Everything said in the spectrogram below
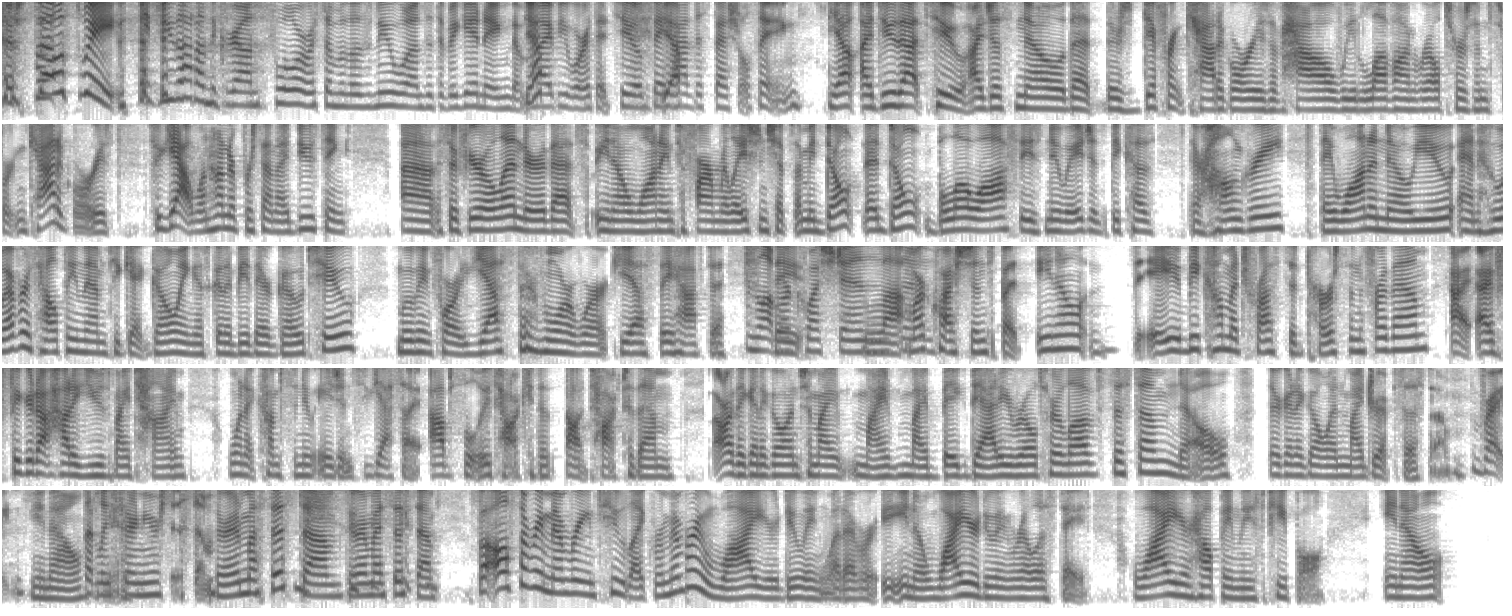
they're so sweet if you got on the ground floor with some of those new ones at the beginning, that Yep. might be worth it too. If they Yep. have the special thing. Yeah, I do that too. I just know that there's different categories of how we love on realtors in certain categories. So yeah, 100%. I do think. Uh, so if you're a lender that's you know wanting to farm relationships, I mean, don't uh, don't blow off these new agents because they're hungry, they want to know you, and whoever's helping them to get going is going to be their go-to moving forward. Yes, they're more work. Yes, they have to And a lot more questions A lot more questions, but you know, you become a trusted person for them. I, I figured out how to use my time when it comes to new agents. Yes, I absolutely talk to uh, talk to them. Are they going to go into my my my big daddy realtor love system? No, they're going to go in my drip system. Right. You know, But at least Yeah. they're in your system. They're in my system. They're in my system. But also remembering too, like remembering why you're doing whatever, you know, why you're doing real estate, why you're helping these people, you know,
